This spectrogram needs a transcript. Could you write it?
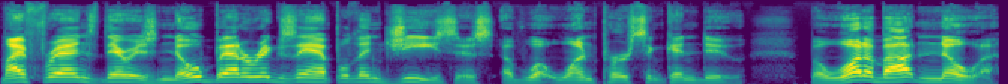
My friends, there is no better example than Jesus of what one person can do. But what about Noah?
